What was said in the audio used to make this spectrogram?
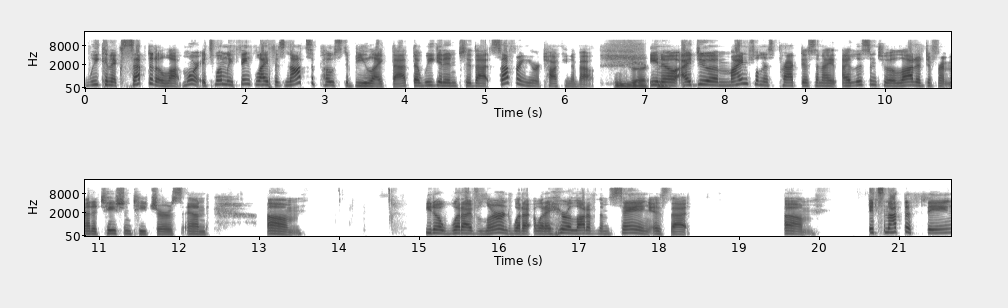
we can accept it a lot more. It's when we think life is not supposed to be like that that we get into that suffering you were talking about. Exactly. You know, I do a mindfulness practice and I, I listen to a lot of different meditation teachers and um you know what I've learned, what I what I hear a lot of them saying is that um it's not the thing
